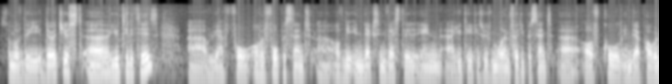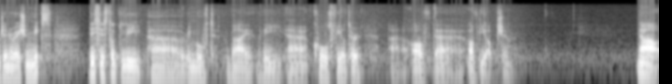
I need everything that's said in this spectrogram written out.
some of the dirtiest utilities. we have four, over 4% of the index invested in utilities with more than 30% of coal in their power generation mix. This is totally uh, removed by the uh, coal filter uh, of, the, of the option. Now,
